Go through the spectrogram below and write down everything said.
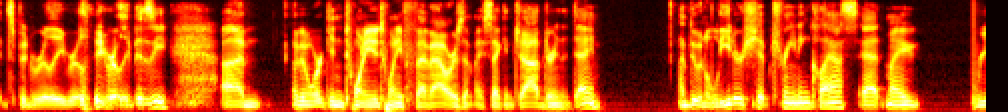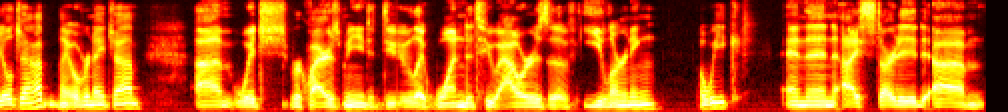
it's been really, really, really busy. Um, I've been working 20 to 25 hours at my second job during the day. I'm doing a leadership training class at my real job, my overnight job, um, which requires me to do like one to two hours of e learning a week. And then I started um,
